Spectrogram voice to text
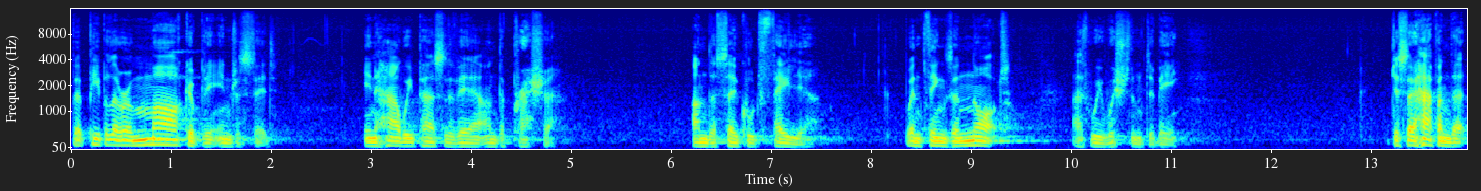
but people are remarkably interested in how we persevere under pressure, under so called failure, when things are not as we wish them to be. Just so happened that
